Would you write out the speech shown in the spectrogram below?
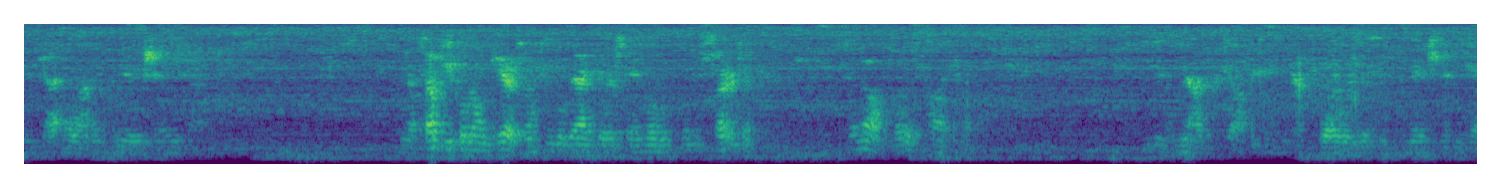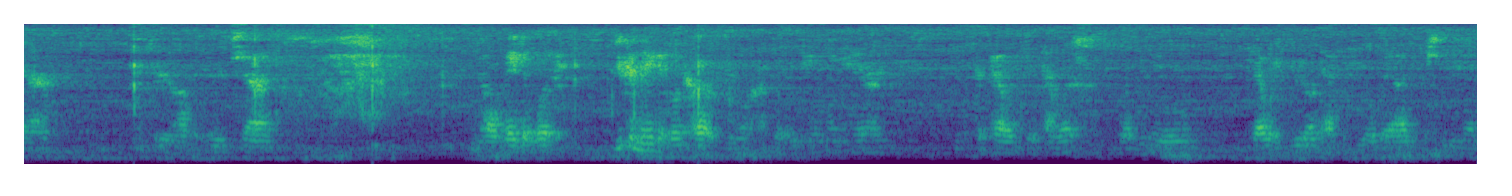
We've gotten a lot of information. You know, some people don't care, some people back there saying, well, us charge him. So no, let us talk about this. Give him the opportunity to come forward with the information that he has, get it off of his chest. You know, make it look, you can make it look hard if you want, but we can here, compel you to tell us what you do. That way you don't have to feel bad for Steven,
